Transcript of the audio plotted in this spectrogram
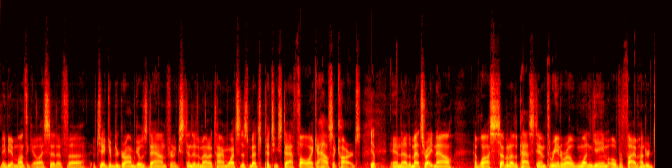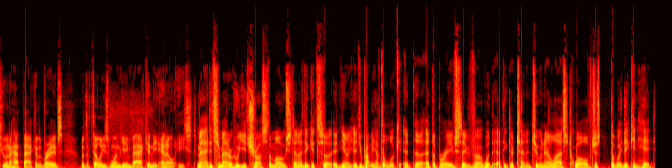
Maybe a month ago, I said if uh, if Jacob deGrom goes down for an extended amount of time, watch this Mets pitching staff fall like a house of cards. Yep. And uh, the Mets right now have lost seven of the past 10, three in a row, one game over 500, two and a half back of the Braves, with the Phillies one game back in the NL East. Matt, it's a matter of who you trust the most, and I think it's uh, it, you know you probably have to look at the at the Braves. They've uh, I think they're ten and two in their last twelve. Just the way they can hit.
